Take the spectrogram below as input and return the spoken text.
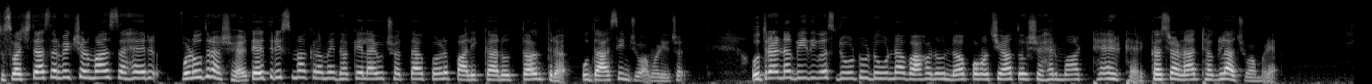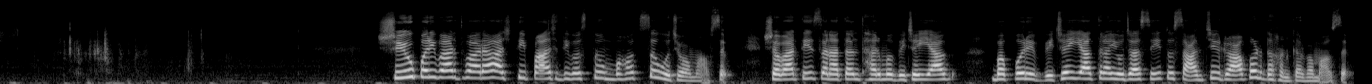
તો સ્વચ્છતા સર્વેક્ષણમાં શહેર વડોદરા શહેર તેત્રીસમાં ક્રમે ધકેલાયું છતાં પણ પાલિકાનું તંત્ર ઉદાસીન જોવા મળ્યું છે. ઉત્તરાયણના બે દિવસ ડોર ટુ ડોરના વાહનો ન પહોંચ્યા તો શહેરમાં ઠેર ઠેર કચરાના ઢગલા જોવા મળ્યા. શિવ પરિવાર દ્વારા આજથી પાંચ દિવસનો મહોત્સવ ઉજવવામાં આવશે. સવારથી સનાતન ધર્મ વિજય યાગ, બપોરે વિજય યાત્રા યોજાશે તો સાંજે રાવણ દહન કરવામાં આવશે.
